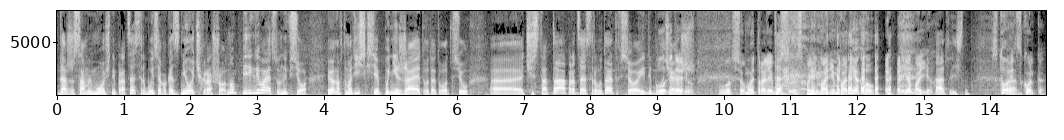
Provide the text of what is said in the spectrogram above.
даже самый мощный процессор будет себя показывать не очень хорошо. Ну, перегревается он, и все. И он автоматически себе понижает вот эту вот всю э, частота процессора, вот это все, и ты получаешь... Благодарю. Вот все, мой троллейбус с пониманием подъехал, я поехал. Отлично. Стоит А, сколько?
